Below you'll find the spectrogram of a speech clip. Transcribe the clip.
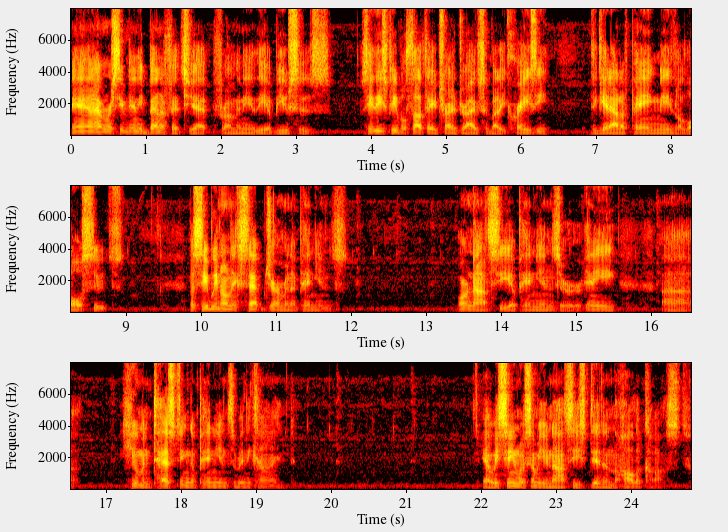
And I haven't received any benefits yet from any of the abuses. See, these people thought they'd try to drive somebody crazy to get out of paying me the lawsuits. But see, we don't accept German opinions or Nazi opinions or any uh, human testing opinions of any kind. Yeah, we've seen what some of you Nazis did in the Holocaust.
